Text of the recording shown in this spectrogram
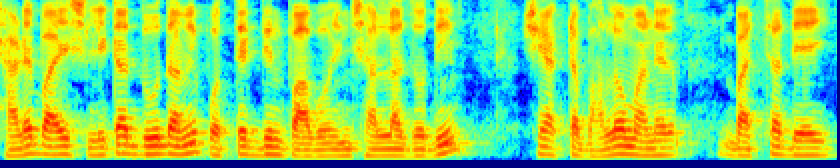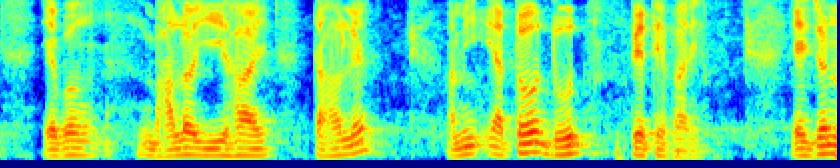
সাড়ে বাইশ লিটার দুধ আমি প্রত্যেক দিন পাবো ইনশাল্লাহ, যদি সে একটা ভালো মানের বাচ্চা দেই এবং ভালো ই হয়, তাহলে আমি এত দুধ পেতে পারি। এই জন্য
